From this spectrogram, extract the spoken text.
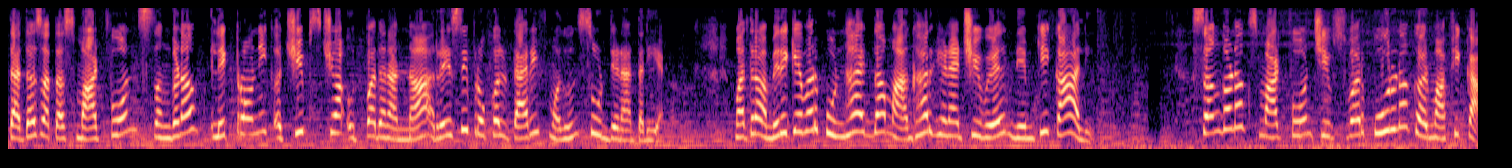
त्यातच आता स्मार्टफोन संगणक इलेक्ट्रॉनिक चिप्सच्या उत्पादनांना रेसिप्रोकल टॅरिफमधून सूट देण्यात आली आहे. मात्र अमेरिकेवर पुन्हा एकदा माघार घेण्याची वेळ नेमकी का आली? संगणक स्मार्टफोन चिप्सवर पूर्ण करमाफी का?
